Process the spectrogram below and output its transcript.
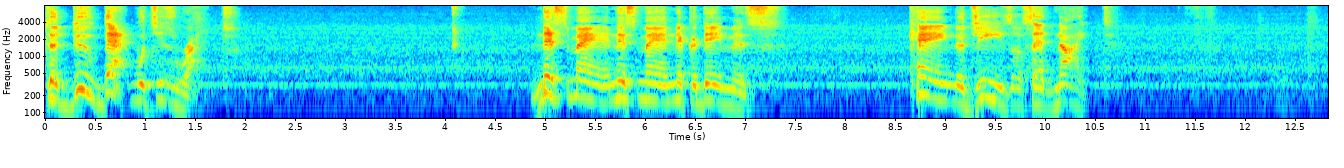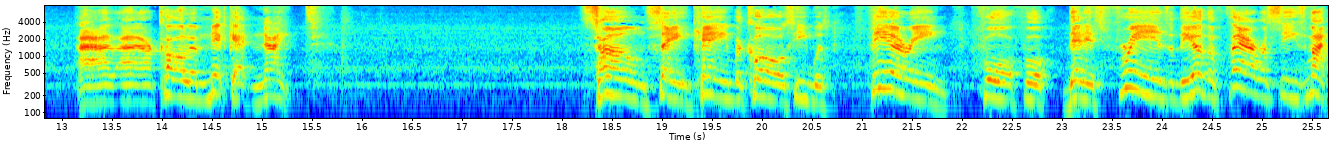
to do that which is right. This man, this man Nicodemus, came to Jesus at night. I, I, call him Nick at night. Some say he came because he was fearing for for that his friends the other Pharisees might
